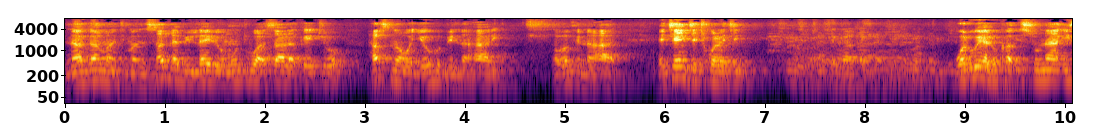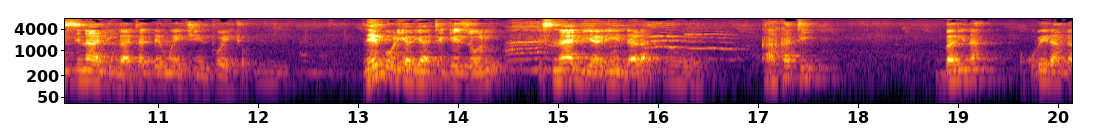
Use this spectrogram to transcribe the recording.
n'agamba nti man salla billaili omuntu bw'asaalako ekiro hasuna wajahuhu binahari oba fi nahari. Ekyenkyo kikola ki? Waliwo yaluka isinaadi ng'ataddemu ekintu ekyo. Naye ngaoli yali ategeeza oli isinaadi yali ndala. Kakati balina okubeera nga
